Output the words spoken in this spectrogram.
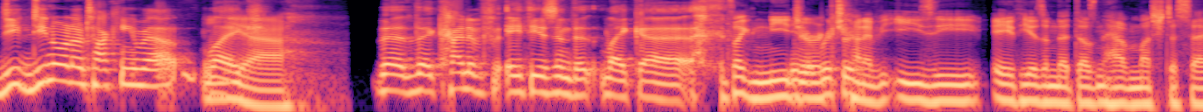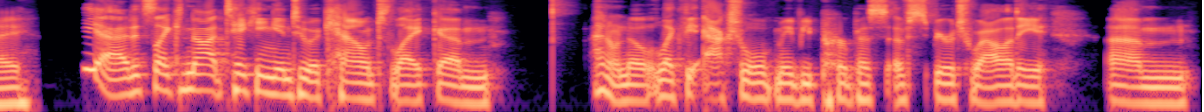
Do you, do you know what I'm talking about? Like yeah. the the kind of atheism that like uh, It's like knee jerk, Richard- kind of easy atheism that doesn't have much to say. yeah, and it's like not taking into account like um, I don't know, like the actual maybe purpose of spirituality um,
